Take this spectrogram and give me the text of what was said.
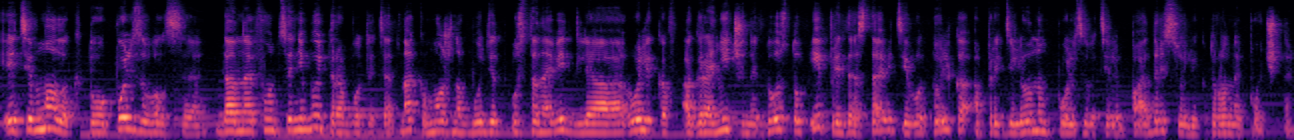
Этим мало кто пользовался. Данная функция не будет работать, однако можно будет установить для роликов ограниченный доступ и предоставить его только определенным пользователям по адресу электронной почты.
